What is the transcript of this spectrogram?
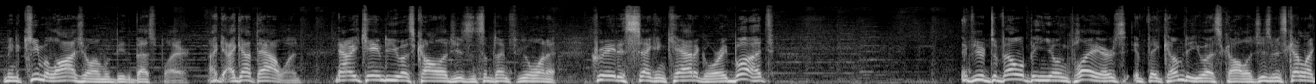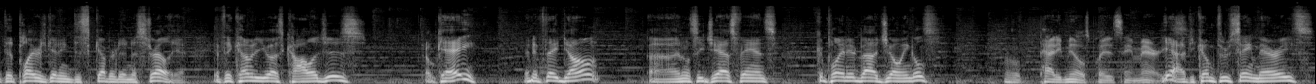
I mean, Akeem Olajuwon would be the best player. I, I got that one. Now he came to U.S. colleges, and sometimes people want to create a second category. But if you're developing young players, if they come to U.S. colleges, I mean, it's kind of like the players getting discovered in Australia. If they come to U.S. colleges, okay. And if they don't, uh, I don't see Jazz fans complaining about Joe Ingles. Well, Patty Mills played at St. Mary's. Yeah, if you come through St. Mary's,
